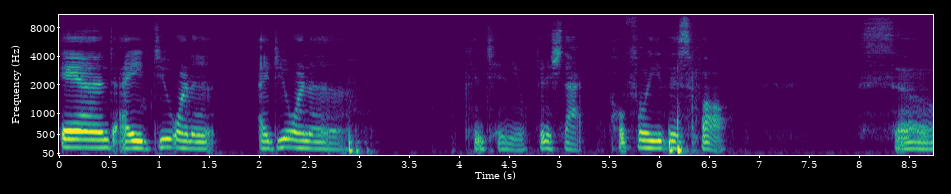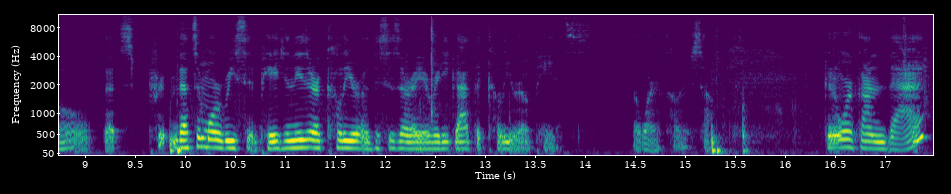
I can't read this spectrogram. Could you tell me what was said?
And I do want to, I do want to continue, finish that hopefully this fall. So that's that's a more recent page. And these are Kaliro. This is already, I already got the Kaliro paints, the watercolor. So gonna work on that.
